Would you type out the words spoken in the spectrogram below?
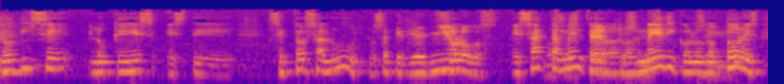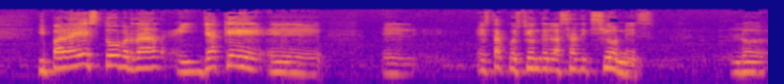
lo dice lo que es este sector salud Los epidemiólogos. Exactamente, Los expertos médicos, los sí. doctores. Y para esto, ¿verdad? Y ya que eh, el- esta cuestión de las adicciones lo,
